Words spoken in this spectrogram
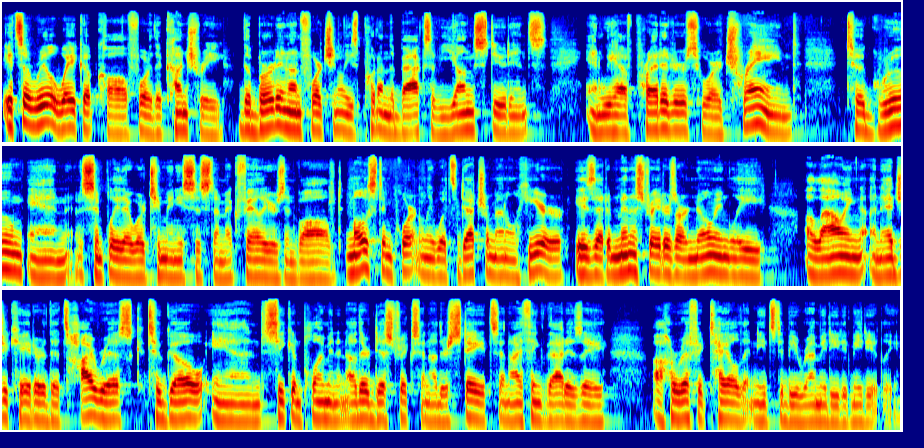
It's a real wake up call for the country. The burden, unfortunately, is put on the backs of young students, and we have predators who are trained to groom, and simply there were too many systemic failures involved. Most importantly, what's detrimental here is that administrators are knowingly allowing an educator that's high risk to go and seek employment in other districts and other states, and I think that is a, a horrific tale that needs to be remedied immediately.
